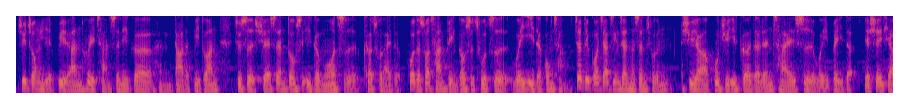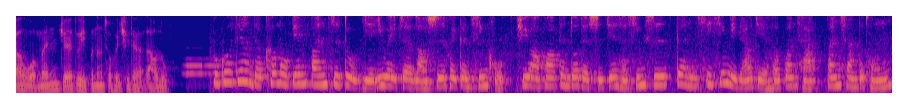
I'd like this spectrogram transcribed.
最终也必然会产生一个很大的弊端，就是学生都是一个模子刻出来的，或者说产品都是出自唯一的工厂。这对国家竞争和生存需要不拘一格的人才是违背的，也是一条我们绝对不能走回去的老路。不过，这样的科目编班制度也意味着老师会更辛苦，需要花更多的时间和心思，更细心地了解和观察班上不同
